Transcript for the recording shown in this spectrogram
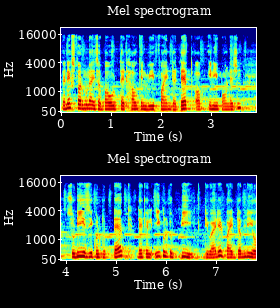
the next formula is about that how can we find the depth of any foundation. So D is equal to depth that will equal to P divided by W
